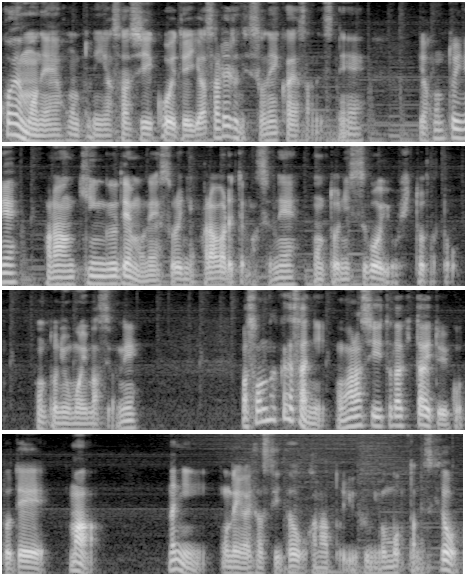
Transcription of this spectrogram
声もね、本当に優しい声で癒されるんですよね、かやさんですね。いや、本当にね、ランキングでもね、それに現れてますよね。本当にすごいお人だと、本当に思いますよね。まあ、そんなかやさんにお話いただきたいということで、まあ、何お願いさせていただこうかなというふうに思ったんですけど、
